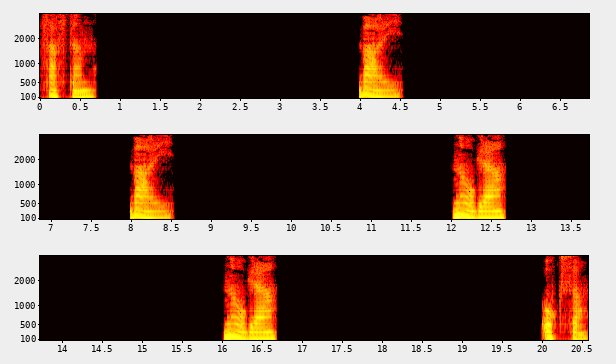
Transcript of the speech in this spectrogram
fastan varg. Varg. Några. Några. Också.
